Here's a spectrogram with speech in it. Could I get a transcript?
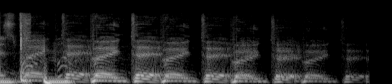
Es 20, 20, 20, 20, 20.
